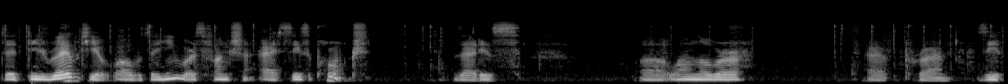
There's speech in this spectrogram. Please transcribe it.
the derivative of the inverse function at this point, that is uh, 1 over f prime 0.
